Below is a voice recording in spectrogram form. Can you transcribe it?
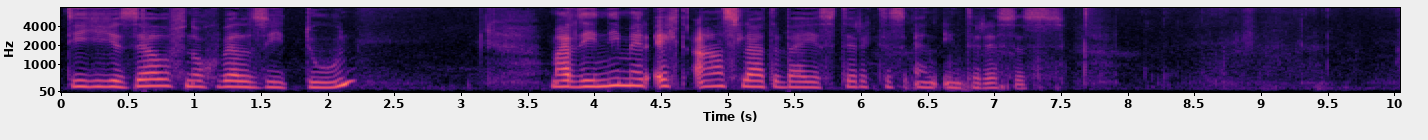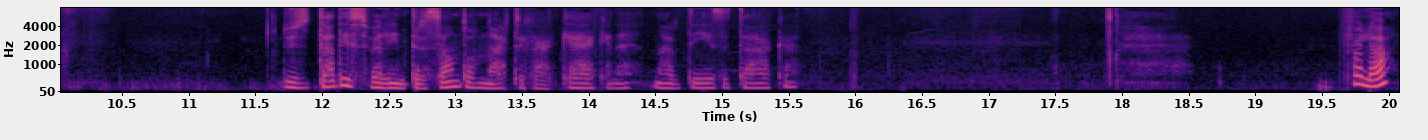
die je jezelf nog wel ziet doen, maar die niet meer echt aansluiten bij je sterktes en interesses. Dus dat is wel interessant om naar te gaan kijken, hè, naar deze taken. Voilà.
